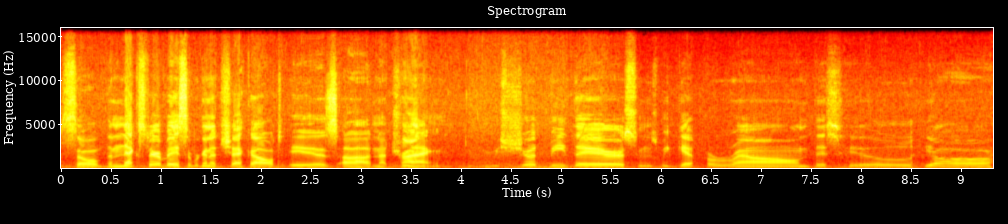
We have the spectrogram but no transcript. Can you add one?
So the next air base that we're going to check out is uh, Nha Trang. We should be there as soon as we get around this hill here. Alright,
